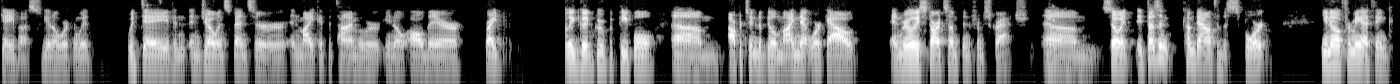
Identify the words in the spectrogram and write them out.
gave us. You know, working with with Dave and, and Joe and Spencer and Mike at the time, who were you know all there, right? really good group of people, um, opportunity to build my network out and really start something from scratch. Yeah. Um, so it, it doesn't come down to the sport. You know, for me, I think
